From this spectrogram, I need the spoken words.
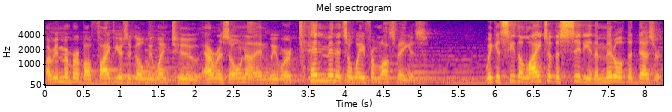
I remember about five years ago, we went to Arizona and we were 10 minutes away from Las Vegas. We could see the lights of the city in the middle of the desert.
